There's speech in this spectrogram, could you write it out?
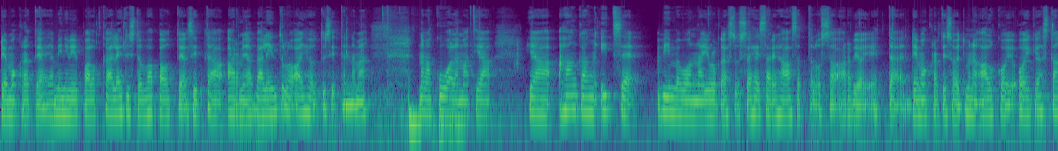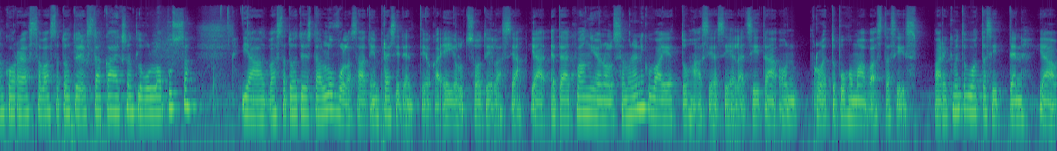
demokratiaa ja minimipalkkaa ja lehdistön vapautta ja sitten tämä armeijan väliintulo aiheutti sitten nämä, nämä kuolemat ja ja Hankang itse viime vuonna julkaistussa Hesarin haastattelussa arvioi, että demokratisoituminen alkoi oikeastaan Koreassa vasta 1980-luvun lopussa. Ja vasta 1900-luvulla saatiin presidentti, joka ei ollut sotilas. Ja, ja, ja tämä Kwang on ollut semmoinen niin vaiettu asia siellä, että siitä on ruvettu puhumaan vasta siis parikymmentä vuotta sitten. Ja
